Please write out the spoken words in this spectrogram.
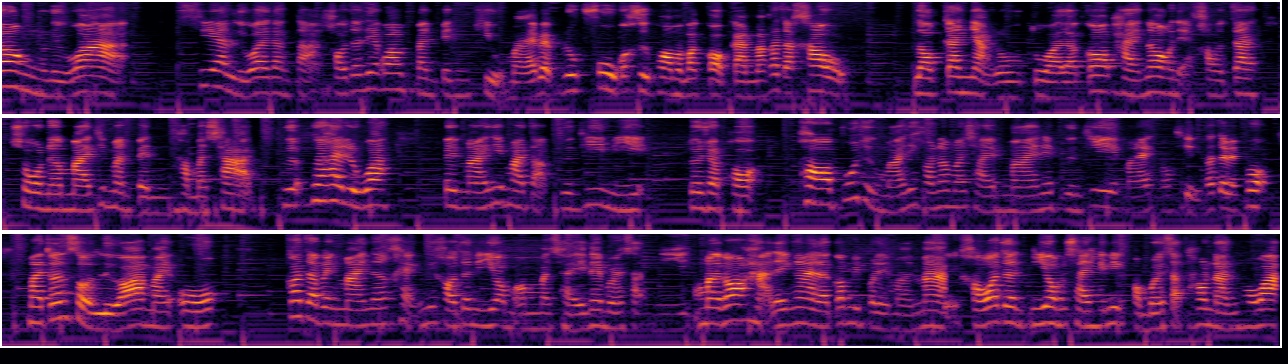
ร่องหรือว่าเสี้ยนหรือว่าอะไรต่างๆ เขาจะเรียกว่ามันเป็นผิวไม้แบบลูกฟูกก็คือพอมาประกอบกันมันก็จะเข้าล็อกกันอย่างลงตัว แล้วก็ภายนอกเนี่ยเขาจะโชว์เนื้อไม้ที่มันเป็นธรรมชาติ เพื่อเพื่อให้รู้ว่าเป็นไม้ที่มาจากพื้นที่นี้ โดยเฉพาะ พอพูดถึงไม้ที่เขานำมาใช้ไม้ในพื้นที่ไม้ท้องถิ่นก็จะเป็นพวกไม้ต้นสนหรือว่าไม้โอ๊กก็จะเป็นไม้เนื้อแข็งที่เขาจะนิยมเอามาใช้ในบริษัทนี้ มันก็หาได้ง่ายแล้วก็มีปริมาณมาก เขาก็จะนิยมใช้เทคนิคของบริษัทเท่านั้น เพราะว่า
